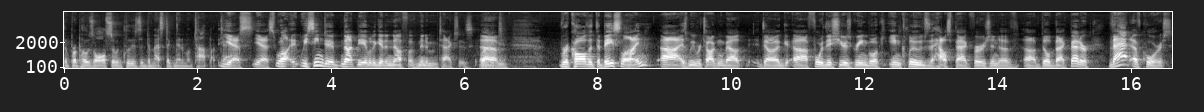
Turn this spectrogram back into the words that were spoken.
the proposal also includes a domestic minimum top-up tax. Yes, yes. Well, it, we seem to not be able to get enough of minimum taxes. Um, Right. Recall that the baseline, uh, as we were talking about, Doug, uh, for this year's Green Book includes the House Pack version of uh, Build Back Better. That, of course,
